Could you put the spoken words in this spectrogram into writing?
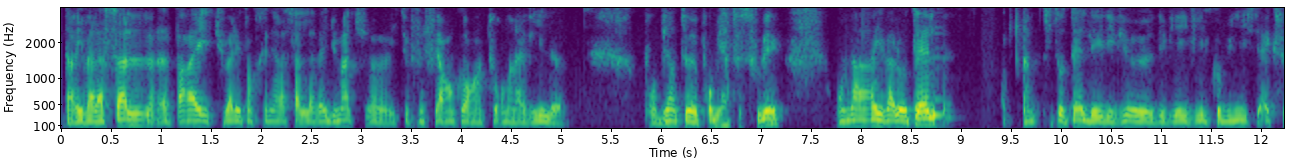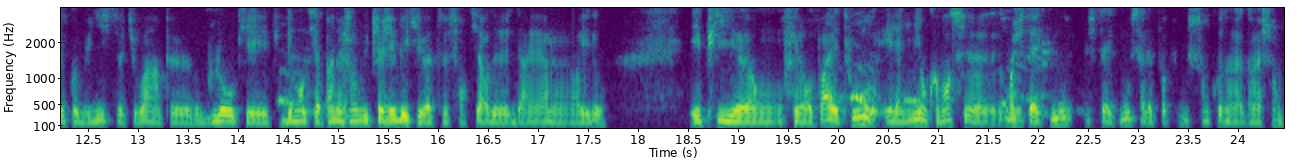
Tu arrives à la salle, euh, pareil, tu vas aller t'entraîner à la salle la veille du match. il te fait faire encore un tour dans la ville pour bien te pour bien te saouler. On arrive à l'hôtel, un petit hôtel des, vieux, des vieilles villes communistes, ex-communistes, tu vois, un peu glauque, et tu te demandes s'il n'y a pas un agent du KGB qui va te sortir de, derrière le rideau. Et puis euh, on fait le repas et tout, et la nuit on commence. Euh, moi j'étais avec nous, j'étais avec Mousse à l'époque, Mousse Sanko dans la, dans la chambre.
